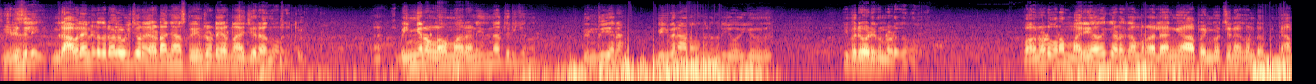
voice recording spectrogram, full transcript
സീരിയസ്ലി രാവിലെ എന്റെ അടുത്ത് ഒരാൾ വിളിച്ചു പറഞ്ഞു ചേട്ടാ ഞാൻ സ്ക്രീൻഷോട്ട് ചേട്ടൻ അയച്ചു തരാമെന്ന് പറഞ്ഞിട്ട്. അപ്പം ഇങ്ങനെയുള്ളവന്മാരാണ് ഇതിനകത്തിരിക്കുന്നത്. ഇത് എന്ത് ചെയ്യാനാ? ഇപ്പം ഇവനാണ് വന്നിരുന്നിട്ട് ചോദിക്കുന്നത്? ഈ പരിപാടി കൊണ്ട് നടക്കുന്നത്. അപ്പോൾ അവനോട് പറഞ്ഞാൽ മര്യാദയ്ക്ക് അടക്കാൻ പറഞ്ഞാൽ അല്ലെങ്കിൽ ആ പെങ്കൊച്ചിനെ കൊണ്ട് ഞാൻ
